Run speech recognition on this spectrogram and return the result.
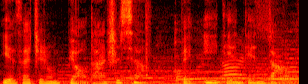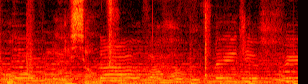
也在这种表达之下被一点点打破和消除。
